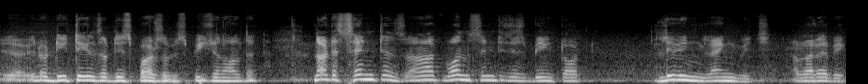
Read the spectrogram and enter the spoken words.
you know details of these parts of speech and all that. Not a sentence, not one sentence is being taught. Living language of Arabic,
